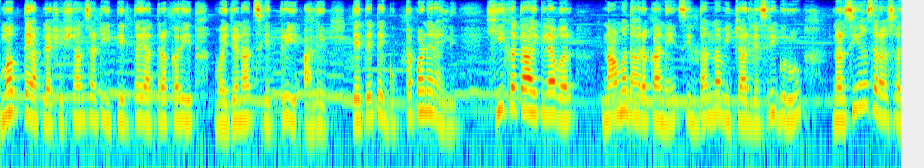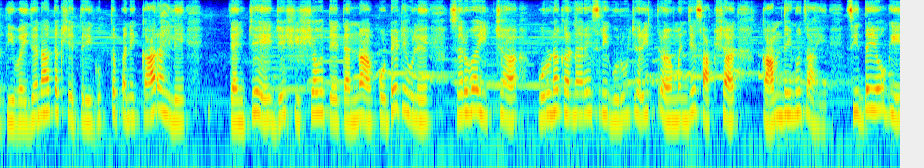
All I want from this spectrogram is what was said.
मग ते आपल्या शिष्यांसाठी तीर्थयात्रा करीत वैजनाथ क्षेत्री आले. तेथे ते गुप्तपणे राहिले. ही कथा ऐकल्यावर नामधारकाने सिद्धांना विचारले श्री गुरु नरसिंह सरस्वती वैजनाथ क्षेत्री गुप्तपणे का राहिले? त्यांचे जे शिष्य होते त्यांना कोठे ठेवले? सर्व इच्छा पूर्ण करणारे श्री गुरुचरित्र म्हणजे साक्षात कामधेनूच आहे. सिद्धयोगी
